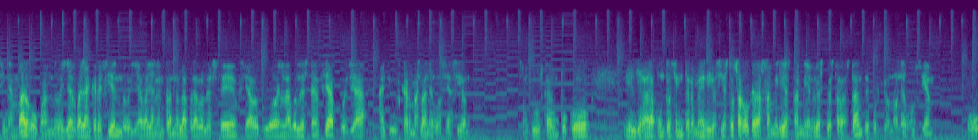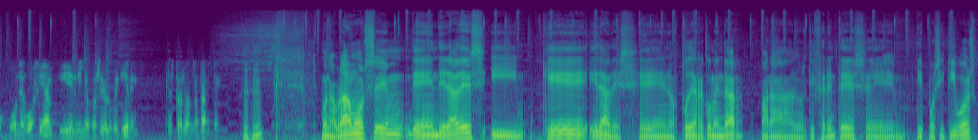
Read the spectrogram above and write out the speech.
Sin embargo, cuando ellas vayan creciendo y ya vayan entrando en la preadolescencia o en la adolescencia, pues ya hay que buscar más la negociación. Hay que buscar un poco el llegar a puntos intermedios. Y esto es algo que a las familias también les cuesta bastante, porque o no negocian o, negocian y el niño consigue lo que quiere, que esta es la otra parte. Bueno, hablábamos em, de, edades y qué edades eh, nos puede recomendar para los diferentes eh, dispositivos,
